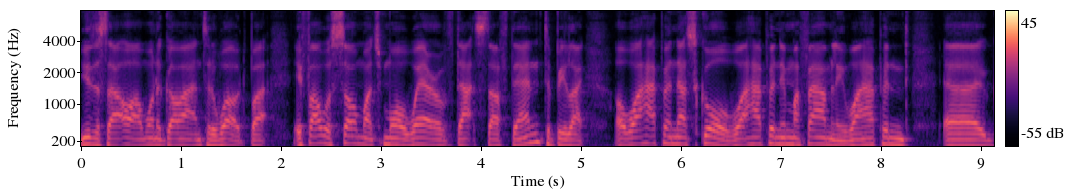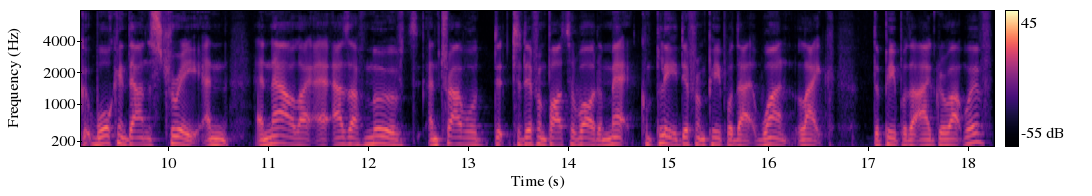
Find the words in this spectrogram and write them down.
you just like oh I want to go out into the world. But if I was so much more aware of that stuff then to be like oh what happened at school? What happened in my family? What happened uh, walking down the street? And and now like as I've moved and traveled d- to different parts of the world and met completely different people that weren't like the people that I grew up with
